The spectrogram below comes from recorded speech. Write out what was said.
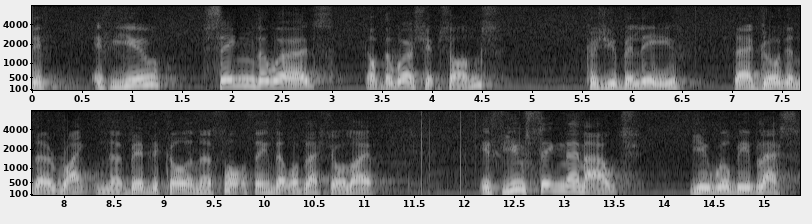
if, if you sing the words of the worship songs, because you believe they're good and they're right and they're biblical and they're sort of thing that will bless your life, if you sing them out, you will be blessed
